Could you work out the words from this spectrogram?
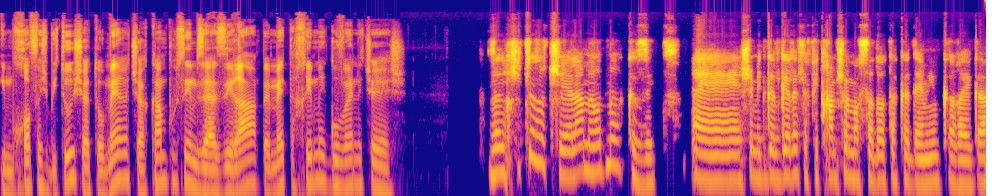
עם חופש ביטוי, שאת אומרת שהקמפוסים זה הזירה באמת הכי מגוונת שיש? אז אני חושבת שזאת שאלה מאוד מרכזית, אה, שמתגלגלת לפתחם של מוסדות אקדמיים כרגע,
